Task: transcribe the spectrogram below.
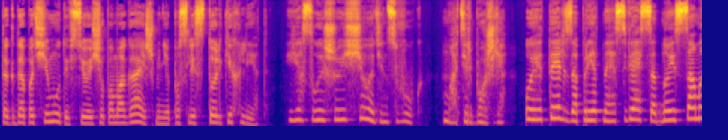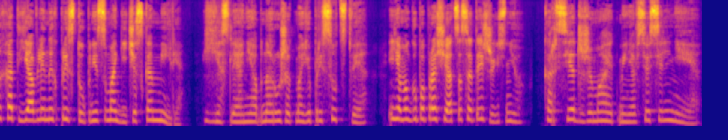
Тогда почему ты все еще помогаешь мне после стольких лет?» «Я слышу еще один звук. Матерь Божья, у Этель запретная связь с одной из самых отъявленных преступниц в магическом мире. Если они обнаружат мое присутствие, я могу попрощаться с этой жизнью. Корсет сжимает меня все сильнее.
